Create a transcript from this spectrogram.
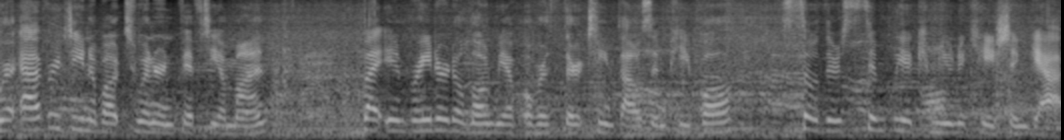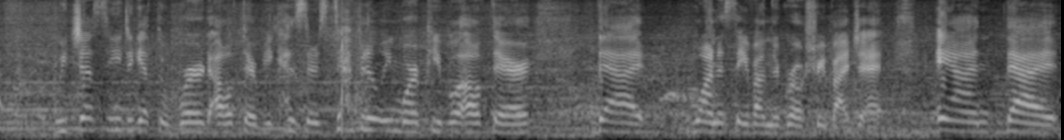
We're averaging about 250 a month, but in Brainerd alone, we have over 13,000 people. So there's simply a communication gap. We just need to get the word out there because there's definitely more people out there that want to save on their grocery budget and that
